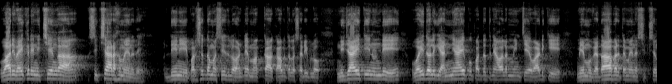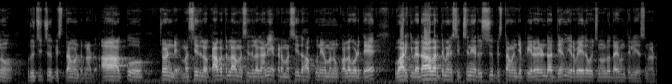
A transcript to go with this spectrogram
వారి వైఖరి నిశ్చయంగా శిక్షార్హమైనదే. దీని పరిశుద్ధ మసీదులో అంటే మక్కా కాబతుల షరీఫ్లో నిజాయితీ నుండి వైదొలిగి అన్యాయపు పద్ధతిని అవలంబించే వాడికి మేము వ్యధాభరితమైన శిక్షను రుచి చూపిస్తామంటున్నాడు. ఆ హక్కు చూడండి మసీదులో కాబతుల్లా మసీదులో కానీ ఇక్కడ మసీదు హక్కునే మనం కొల్లగొడితే వారికి వ్యధాభరితమైన శిక్షని రుచి చూపిస్తామని చెప్పి ఇరవై రెండో అధ్యాయం ఇరవై ఐదో వచనంలో దైవం తెలియజేస్తున్నాడు.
